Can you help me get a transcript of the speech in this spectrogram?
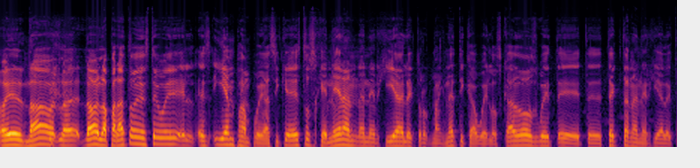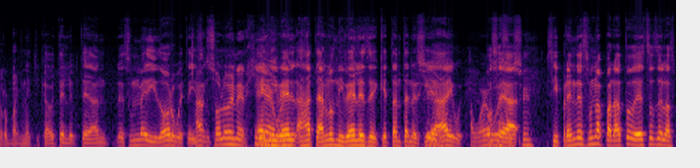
Oye, no, la- no, el aparato este, güey, el- es EM pump, güey. Así que estos generan energía electromagnética, güey. Los K2, güey, te, te detectan energía electromagnética, güey. Te, te dan, es un medidor, güey. Te Ah, dicen solo energía, el ajá, te dan los niveles de qué tanta energía Sí, hay, güey. O sea, eso sí. si prendes un aparato de estos de, las,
